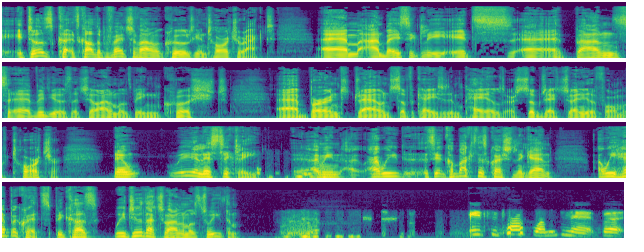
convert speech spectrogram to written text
It does. It's called the Prevention of Animal Cruelty and Torture Act. Um, and basically, it's uh, it bans uh, videos that show animals being crushed, uh, burned, drowned, suffocated, impaled, or subject to any other form of torture. Now, realistically, I mean, are we? See, come back to this question again. Are we hypocrites because we do that to animals to eat them? It's a tough one, isn't it? But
